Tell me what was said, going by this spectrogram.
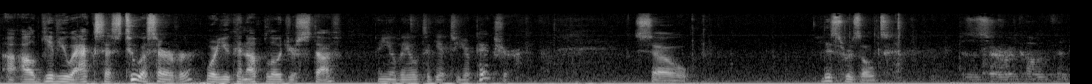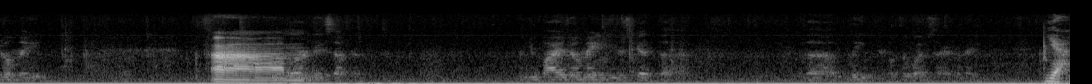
uh, I'll give you access to a server where you can upload your stuff and you'll be able to get to your picture. So, this result Does the server come with a domain? or um, are they separate? When you buy a domain, you just get the the link of the website, right? Yeah,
